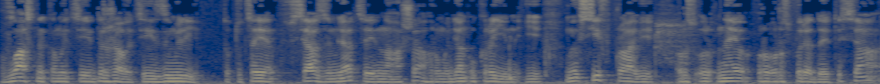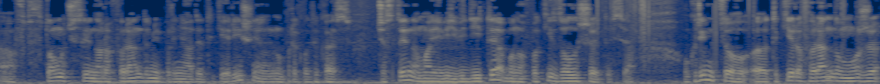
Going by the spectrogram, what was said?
Власниками цієї держави, цієї землі, тобто це є вся земля, це є наша громадян України, і ми всі вправі роз, нею розпорядитися, в, в тому числі на референдумі прийняти таке рішення. Наприклад, якась частина має відійти або навпаки залишитися. Окрім цього, е, такий референдум може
